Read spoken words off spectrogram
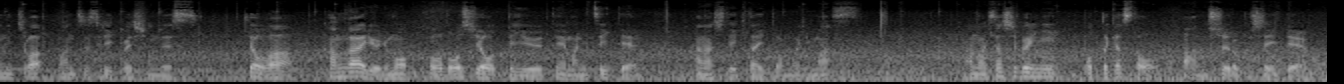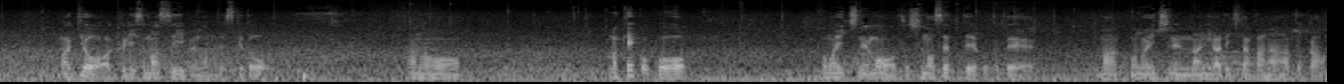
こんにちは。ワンツースリークエスチョンです。今日は考えるよりも行動しようっていうテーマについて話していきたいと思います。あの久しぶりにポッドキャストをあの収録していて、まあ、今日はクリスマスイブなんですけどあの、まあ、結構こうこの1年も年の瀬っていうことでまあこの1年何ができたかなとか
